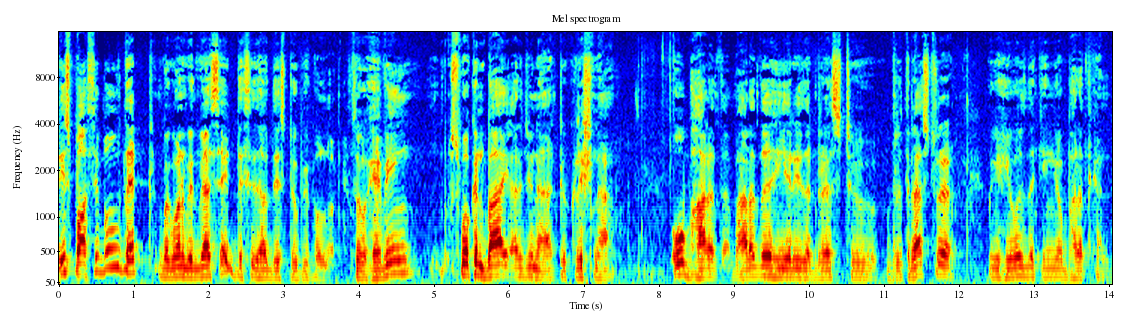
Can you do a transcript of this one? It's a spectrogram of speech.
is possible that Bhagavan Vidya said this is how these two people look. So, having spoken by Arjuna to Krishna, O Bharata, Bharata here is addressed to Dhritarashtra because he was the king of Bharatkhand.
